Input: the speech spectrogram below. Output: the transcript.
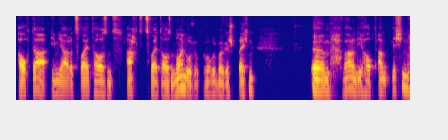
auch da im Jahre 2008, 2009, wo wir, worüber wir sprechen, ähm, waren die Hauptamtlichen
